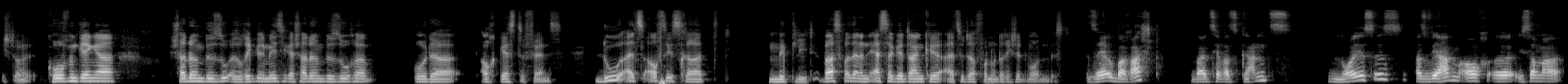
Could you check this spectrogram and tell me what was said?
ich glaube, Kurvengänger, Shadowbesucher, also regelmäßiger Shadowbesucher oder auch Gästefans. Du als Aufsichtsratmitglied, was war dein erster Gedanke, als du davon unterrichtet worden bist? Sehr überrascht, weil es ja was ganz Neues ist. Also wir haben auch, äh, ich sag mal,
